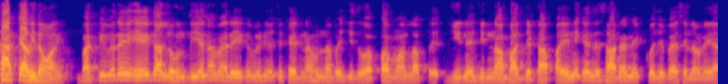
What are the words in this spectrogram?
ਖਰਚਾ ਵੀ ਦਵਾਂਗੇ। ਬਾਕੀ ਵੀਰੇ ਇਹ ਗੱਲ ਹੁੰਦੀ ਹੈ ਨਾ ਮੈਂ ਹਰੇਕ ਵੀਡੀਓ 'ਚ ਕਹਿਣਾ ਹੁੰਦਾ ਬਈ ਜਦੋਂ ਆਪਾਂ ਮੰਨ ਲਾ ਪ- ਜਿਹਨੇ ਜਿੰਨਾ ਬਜਟ ਆਪਾਂ ਇਹ ਨਹੀਂ ਕਹਿੰਦੇ ਸਾਰਿਆਂ ਨੇ ਇੱਕੋ ਜਿਹੇ ਪੈਸੇ ਲਾਉਣੇ ਆ।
